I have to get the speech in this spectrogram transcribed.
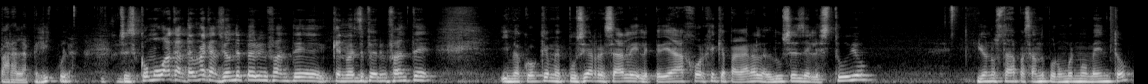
para la película. Entonces, ¿cómo va a cantar una canción de Pedro Infante que no es de Pedro Infante? Y me acuerdo que me puse a rezarle y le pedí a Jorge que apagara las luces del estudio. Yo no estaba pasando por un buen momento.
